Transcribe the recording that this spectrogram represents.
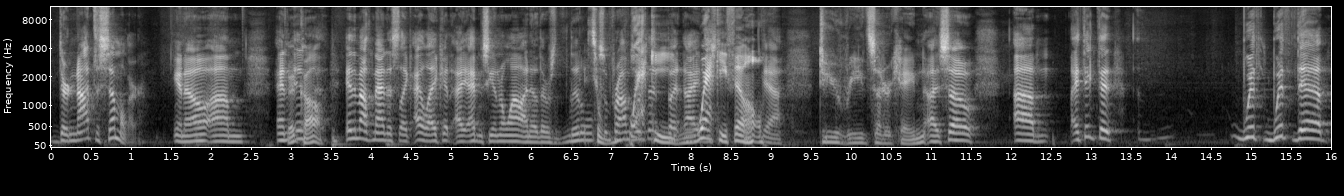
They're not dissimilar, you know. Um, and Good in, call. In the Mouth Madness, like I like it. I haven't seen it in a while. I know there was little it's some problems wacky, with it, but I wacky just- film. yeah. Do you read Sutter Kane? Uh, so um, I think that with with the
